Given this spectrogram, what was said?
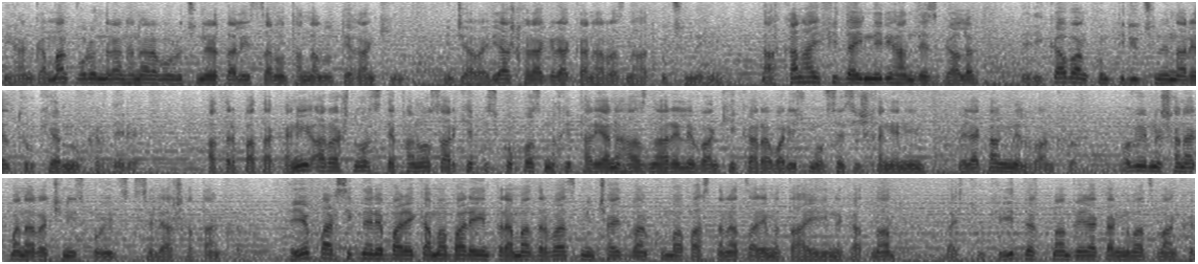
մի հանգամանք, որը նրան հնարավորություն էր տալիս ծանոթանալու տեղանքին, միջավայրի աշխարհագրական առանձնահատկություններին։ Նախքան հայ ֆիդայինների հանդես գալը, Դերիկա վանքում տիրություն են արել թուրքերն ու քրդերը։ Ատրպատականի առաջնորդ Ստեփանոս arczepiskopos Մխիթարյանը հանձնարարել է վանքի կառավարիչ Մովսես Իշխանյանին վերականգնել վանքը, ով իր նշանակման առաջին իսկ օրից սկսել է աշխատանքը։ Թեև պարսիկները բարեկամաբար էին տրամադրված ոչ այդ վանքում ապաստանած արեմտահայերի նկատմամբ, բայց թուրքերի դրտման վերականգնված վանքը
